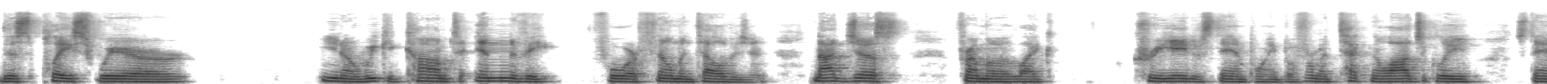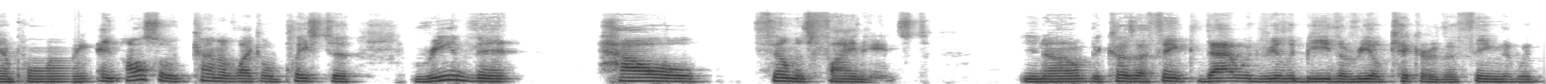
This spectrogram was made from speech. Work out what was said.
this place where you know we could come to innovate for film and television. Not just from a like creative standpoint but from a technologically standpoint and also kind of like a place to reinvent how film is financed you know because i think that would really be the real kicker the thing that would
